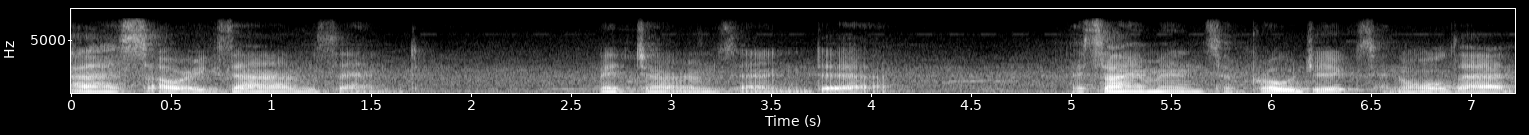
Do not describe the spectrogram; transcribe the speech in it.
pass our exams and midterms and uh, assignments and projects and all that,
